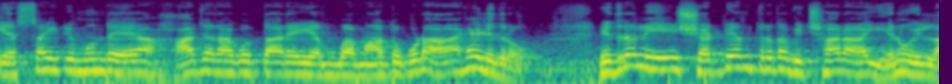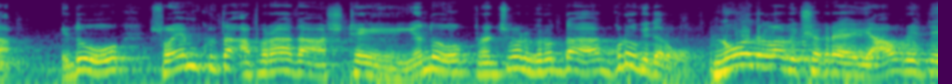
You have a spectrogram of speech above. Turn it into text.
ಎಸ್ ಐ ಟಿ ಮುಂದೆ ಹಾಜರಾಗುತ್ತಾರೆ ಎಂಬ ಮಾತು ಕೂಡ ಹೇಳಿದರು. ಇದರಲ್ಲಿ ಷಡ್ಯಂತ್ರದ ವಿಚಾರ ಏನೂ ಇಲ್ಲ. ಇದು ಸ್ವಯಂಕೃತ ಅಪರಾಧ ಅಷ್ಟೇ ಎಂದು ಪ್ರಜ್ವಲ್ ವಿರುದ್ಧ ಗುಡುಗಿದರು. ನೋಡಿದ್ರಲ್ಲ ವೀಕ್ಷಕರೇ, ಯಾವ ರೀತಿ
